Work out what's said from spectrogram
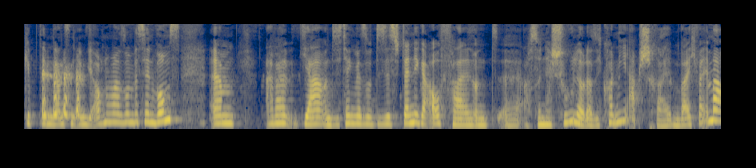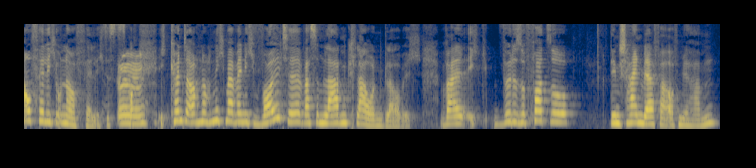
gibt dem Ganzen irgendwie auch nochmal so ein bisschen Wumms. Ähm, aber ja, und ich denke mir so, dieses ständige Auffallen und äh, auch so in der Schule oder so, ich konnte nie abschreiben, weil ich war immer auffällig, unauffällig. Das ist auch, ich könnte auch noch nicht mal, wenn ich wollte, was im Laden klauen, glaube ich. Weil ich würde sofort so den Scheinwerfer auf mir haben.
